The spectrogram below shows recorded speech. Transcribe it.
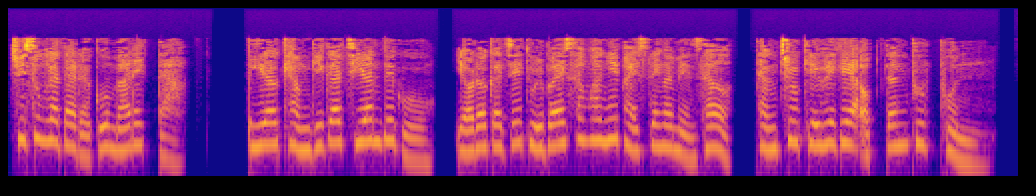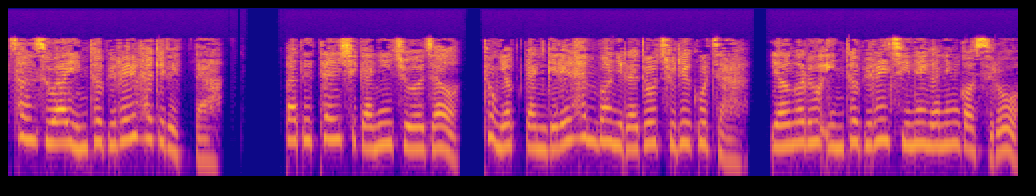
죄송하다라고 말했다. 이어 경기가 지연되고 여러 가지 돌발 상황이 발생하면서 당초 계획에 없던 부폰 선수와 인터뷰를 하게 됐다. 빠듯한 시간이 주어져 통역 단계를 한 번이라도 줄이고자 영어로 인터뷰를 진행하는 것으로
